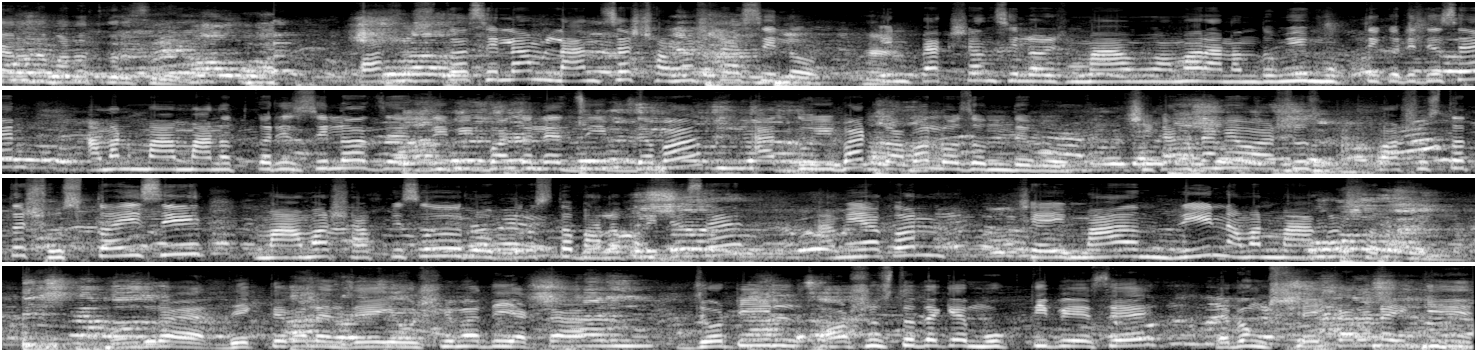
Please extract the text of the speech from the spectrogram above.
কারণে মানত করেছিলেন। অসুস্থ ছিলাম লাঞ্চের সমস্যা ছিল ইনফেকশন ছিল। মা আমার আনন্দময়ী মুক্তি করে দিয়েছেন। আমার মা মানত করেছিল যে জিবির বদলে জিপ দেব আর দুইবার ডবল ওজন দেব। সেখান থেকে আমি অসুস্থ অসুস্থতে সুস্থ হয়েছি। মা আমার সব কিছু রোগগ্রস্ত ভালো করে দিয়েছে। আমি এখন সেই মা ঋণ আমার মা এখন শোধ করল। বন্ধুরা দেখতে পেলেন যে এই অসীমাদি একটা জটিল অসুস্থ থেকে মুক্তি পেয়েছে এবং সেই কারণে কি-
